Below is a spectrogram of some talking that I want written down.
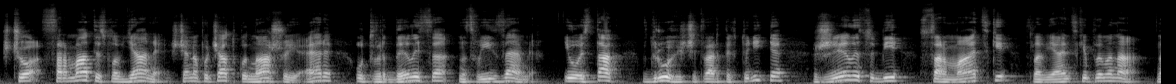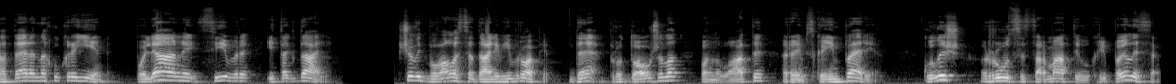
що сармати-слов'яни ще на початку нашої ери утвердилися на своїх землях. І ось так в 2-4 століття жили собі сарматські слав'янські племена на теренах України поляни, сіври і так далі. Що відбувалося далі в Європі, де продовжила панувати Римська імперія. Коли ж руси сармати укріпилися,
